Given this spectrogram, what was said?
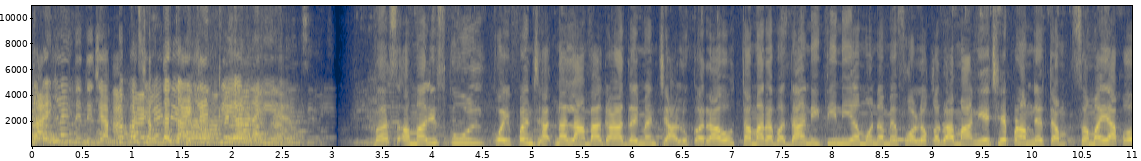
गाइडलाइन दे दीजिए। आपके पास जब तक गाइडलाइन क्लियर नहीं है। બસ અમારી સ્કૂલ કોઈ પણ જાતના લાંબા ગાળા દરમિયાન ચાલુ કરાવો. તમારા બધા નીતિ નિયમોને અમે ફોલો કરવા માનીએ છીએ પણ અમને સમય આપો.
